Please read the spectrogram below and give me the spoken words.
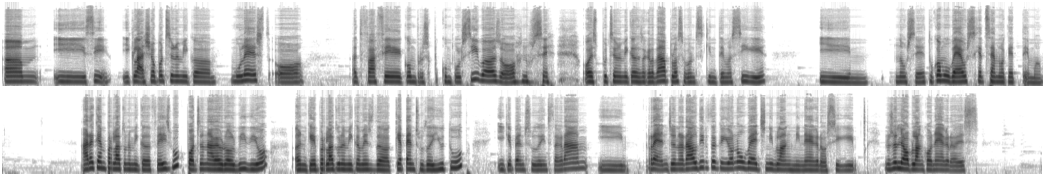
Um, I sí, i clar, això pot ser una mica molest o et fa fer compres compulsives o no sé, o és potser una mica desagradable segons quin tema sigui i no ho sé, tu com ho veus, què et sembla aquest tema? Ara que hem parlat una mica de Facebook, pots anar a veure el vídeo en què he parlat una mica més de què penso de YouTube i què penso d'Instagram i res, en general dir-te que jo no ho veig ni blanc ni negre, o sigui, no és allò blanc o negre, és...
